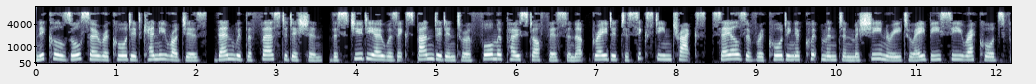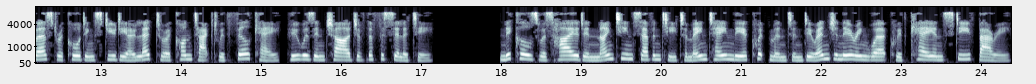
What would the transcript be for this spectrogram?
Nichols also recorded Kenny Rogers, then with the first edition, the studio was expanded into a former post office and upgraded to 16 tracks. Sales of recording equipment and machinery to ABC Records' first recording studio led to a contact with Phil Kaye, who was in charge of the facility. Nichols was hired in 1970 to maintain the equipment and do engineering work with Kaye and Steve Barri.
